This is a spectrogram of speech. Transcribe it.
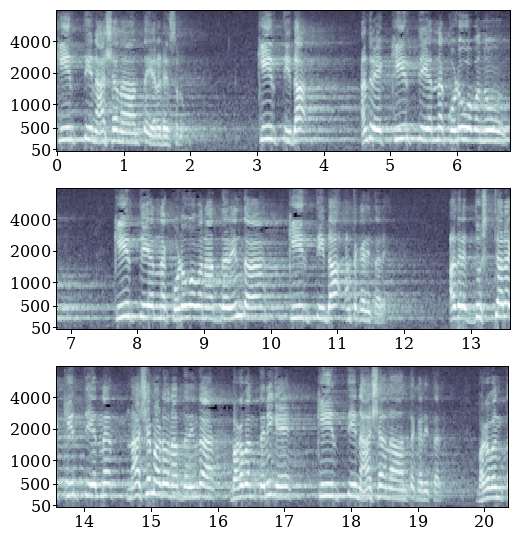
ಕೀರ್ತಿ ನಾಶನ ಅಂತ ಎರಡು ಹೆಸರು. ಕೀರ್ತಿದ ಅಂದರೆ ಕೀರ್ತಿಯನ್ನು ಕೊಡುವವನು. ಕೀರ್ತಿಯನ್ನು ಕೊಡುವವನಾದ್ದರಿಂದ ಕೀರ್ತಿದ ಅಂತ ಕರೀತಾರೆ. ಆದರೆ ದುಷ್ಟರ ಕೀರ್ತಿಯನ್ನು ನಾಶ ಮಾಡೋನಾದ್ದರಿಂದ ಭಗವಂತನಿಗೆ ಕೀರ್ತಿ ನಾಶನ ಅಂತ ಕರೀತಾರೆ. ಭಗವಂತ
